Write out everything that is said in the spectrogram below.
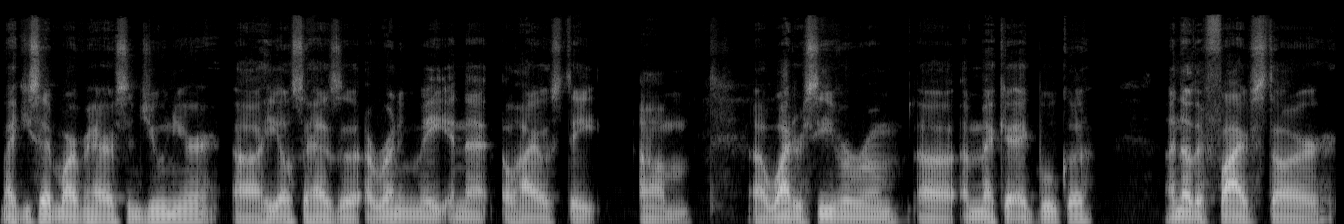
Like you said, Marvin Harrison Jr. Uh, he also has a, a, running mate in that Ohio State um, uh, wide receiver room, uh, Emeka Egbuka another five star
